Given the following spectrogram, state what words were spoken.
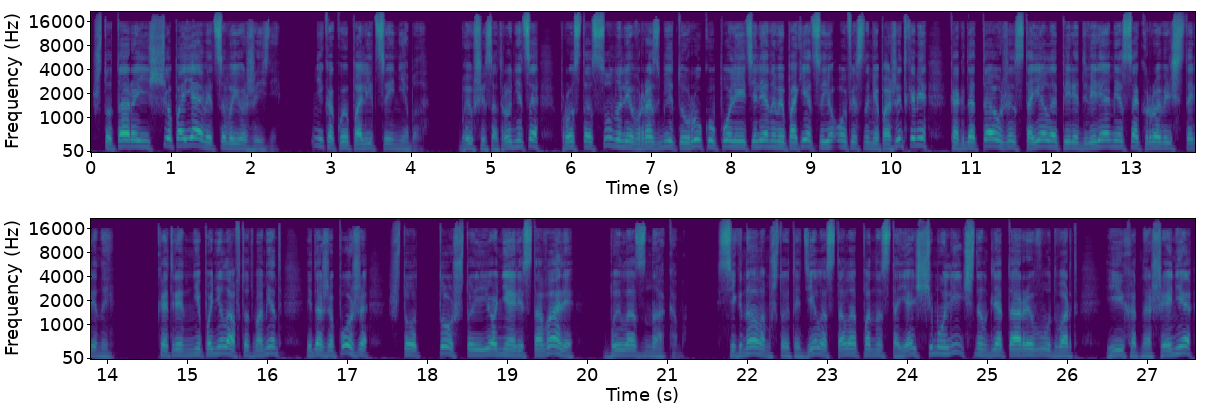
что Тара еще появится в ее жизни. Никакой полиции не было. Бывшей сотруднице просто сунули в разбитую руку полиэтиленовый пакет с ее офисными пожитками, когда та уже стояла перед дверями сокровищ старины. Кэтрин не поняла в тот момент и даже позже, что то, что ее не арестовали, было знаком сигналом, что это дело стало по-настоящему личным для Тары Вудвард, и их отношения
